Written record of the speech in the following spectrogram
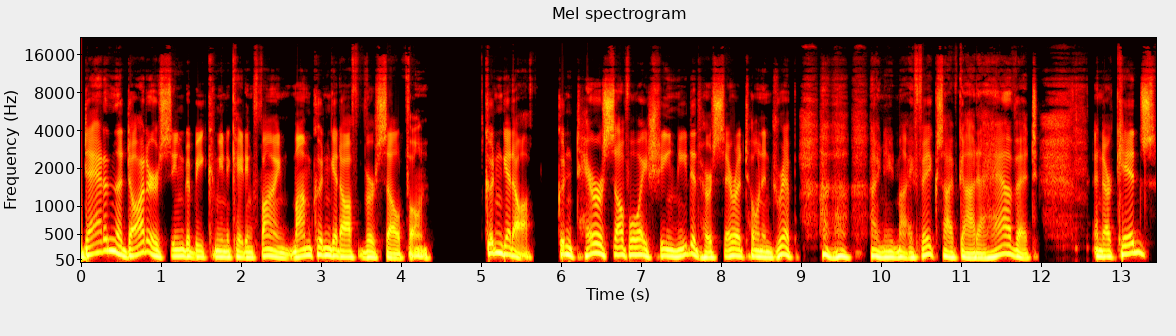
Dad and the daughter seemed to be communicating fine. Mom couldn't get off of her cell phone, couldn't get off couldn't tear herself away. She needed her serotonin drip. I need my fix. I've got to have it. And our kids,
